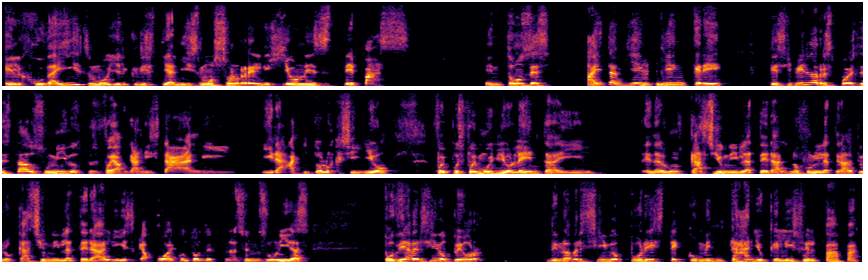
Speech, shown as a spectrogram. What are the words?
el judaísmo y el cristianismo son religiones de paz. Entonces, hay también quien cree que si bien la respuesta de Estados Unidos pues, fue Afganistán y Irak y todo lo que siguió, fue, pues, fue muy violenta y en algún casi unilateral, no fue unilateral, pero casi unilateral y escapó al control de Naciones Unidas, podría haber sido peor de no haber sido por este comentario que le hizo el Papa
